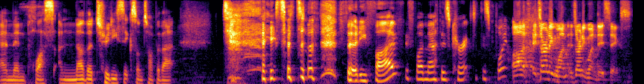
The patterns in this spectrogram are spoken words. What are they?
And then plus another 2d6 on top of that takes it to 35, if my math is correct at this point. Oh, it's- it's only one. It's only one d six.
